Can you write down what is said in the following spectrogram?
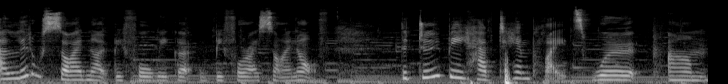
a little side note before we go, before I sign off, the Do Be Have templates were. Um,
